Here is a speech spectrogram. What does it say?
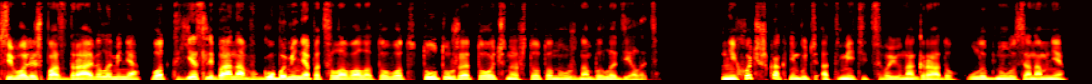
Всего лишь поздравила меня. Вот если бы она в губы меня поцеловала, то вот тут уже точно что-то нужно было делать. «Не хочешь как-нибудь отметить свою награду?» — улыбнулась она мне.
